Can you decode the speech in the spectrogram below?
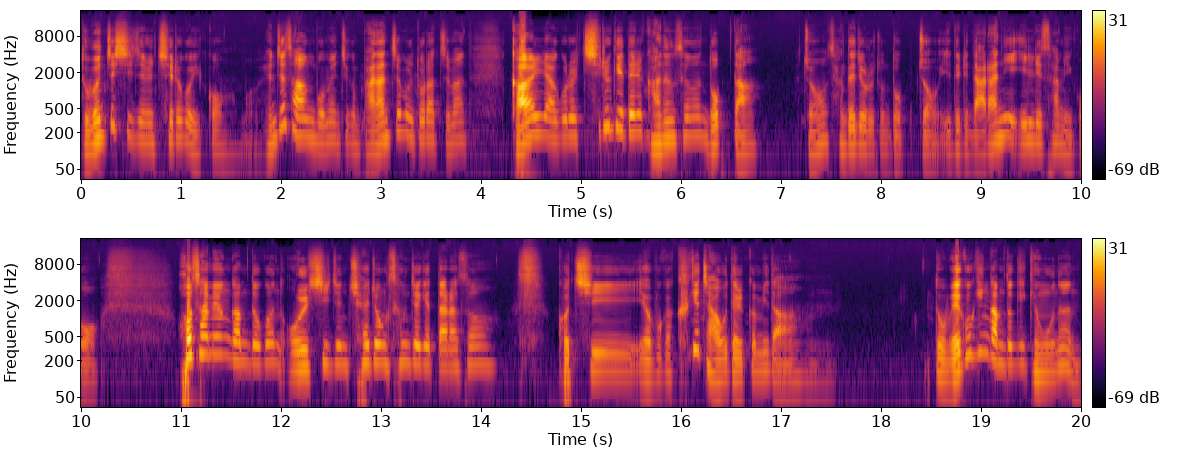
두 번째 시즌을 치르고 있고 뭐 현재 상황 보면 지금 반환점을 돌았지만 가을 야구를 치르게 될 가능성은 높다. 그렇죠? 상대적으로 좀 높죠. 이들이 나란히 1, 2, 3이고 허사명 감독은 올 시즌 최종 성적에 따라서 거치 여부가 크게 좌우될 겁니다. 또 외국인 감독의 경우는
